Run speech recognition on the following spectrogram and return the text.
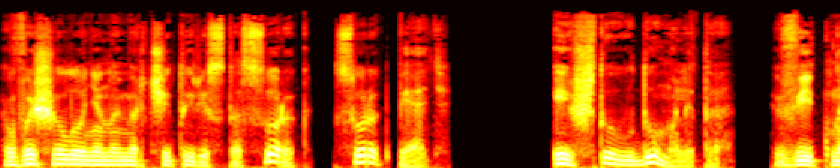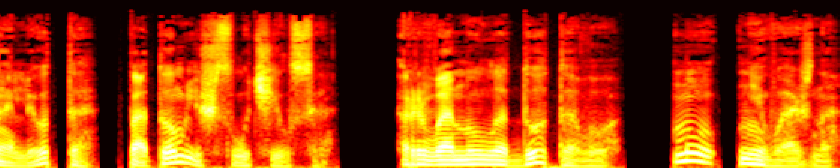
в эшелоне номер 440-45. И что удумали-то? Ведь налет-то потом лишь случился. Рвануло до того, ну, неважно.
